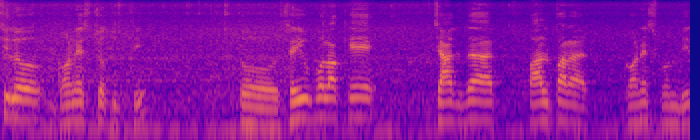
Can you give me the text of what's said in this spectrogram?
ছিল গণেশ চতুর্থী। তো সেই উপলক্ষে চাকদার পালপাড়ার গণেশ মন্দির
